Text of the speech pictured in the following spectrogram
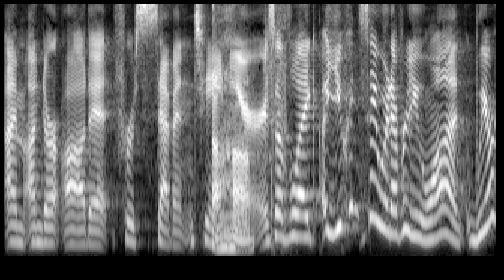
I'm under audit for 17 Uh-huh. years of like, you can say whatever you want. We're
